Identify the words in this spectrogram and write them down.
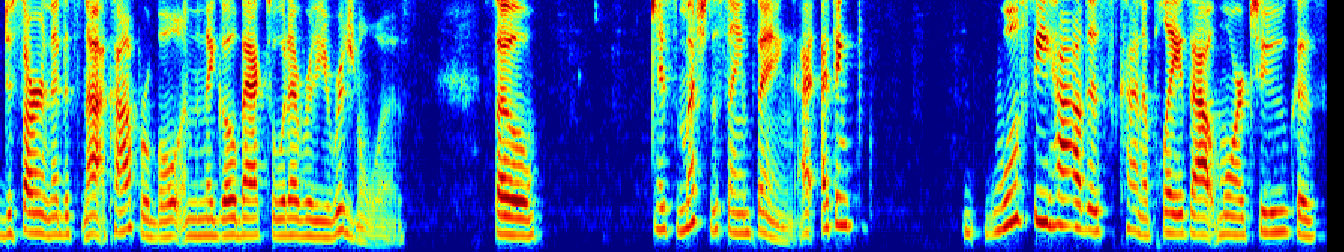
discern that it's not comparable. And then they go back to whatever the original was. So it's much the same thing. I, I think we'll see how this kind of plays out more too, because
